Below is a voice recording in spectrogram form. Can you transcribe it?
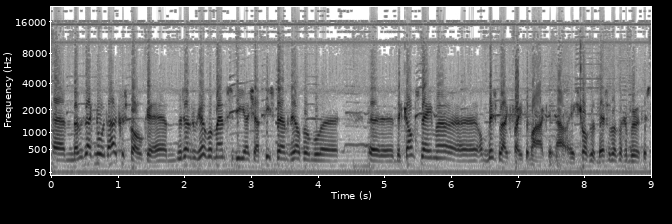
En dat is eigenlijk nooit uitgesproken. En er zijn natuurlijk heel veel mensen die als je artiest bent heel veel eh, eh, de kans nemen eh, om misbruik van je te maken. Nou, ik geloof dat best wel dat er gebeurd is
